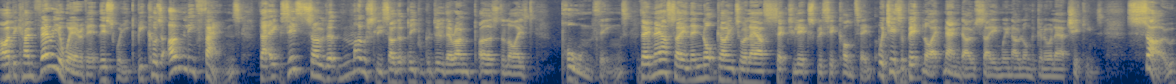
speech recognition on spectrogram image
I became very aware of it this week because OnlyFans that exists so that mostly so that people could do their own personalised porn things. They're now saying they're not going to allow sexually explicit content, which is a bit like Nando's saying we're no longer going to allow chickens. So,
